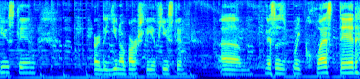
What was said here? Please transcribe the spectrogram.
Houston, or the University of Houston. Um, this was requested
